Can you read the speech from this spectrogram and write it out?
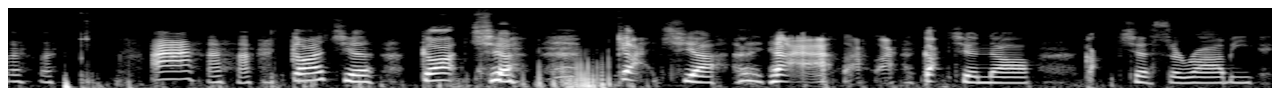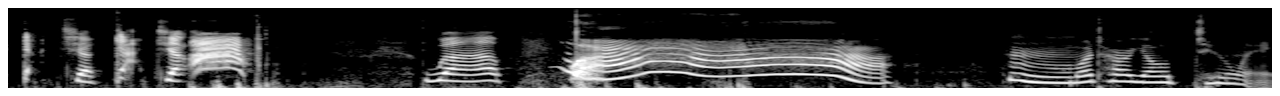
Ah! Ah! Gotcha, gotcha, gotcha, gotcha, nah, gotcha, Sarabi, gotcha, gotcha, ah! Wow, wow! Hmm, what are y'all doing?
